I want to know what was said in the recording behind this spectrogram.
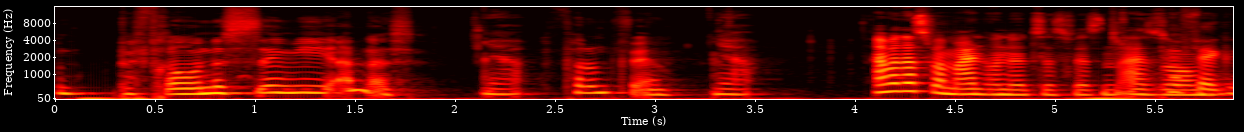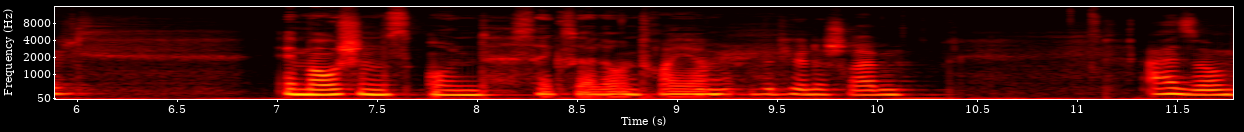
Und bei Frauen ist es irgendwie anders. Ja, Voll unfair. ja. Aber das war mein unnützes Wissen. Also Perfekt. Emotions und sexuelle Untreue. Ja, würde ich unterschreiben. Also,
